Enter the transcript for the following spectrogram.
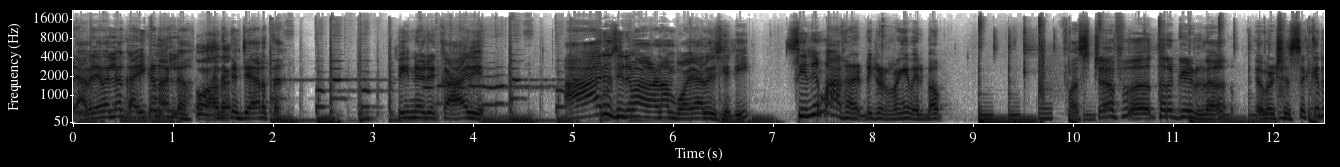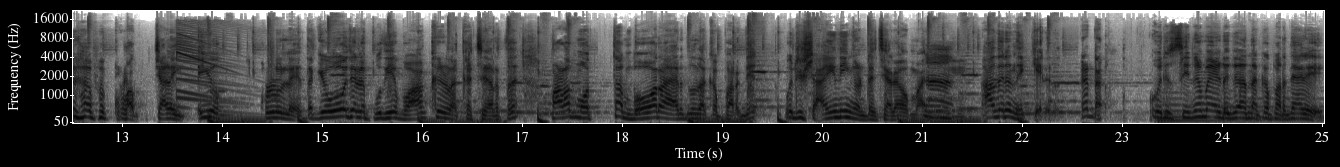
രാവിലെ വല്ലതും കഴിക്കണമല്ലോ. ഓ, അതെ. അതൊക്കെ ചേർത്ത്. പിന്നെ ഒരു കാര്യം. ആര് സിനിമ കാണാൻ പോയാലും ശരി സിനിമ കണ്ടിട്ട് ഇറങ്ങി വരുമ്പം ഫസ്റ്റ് ഹാഫ് തിരക്കില്ല. പക്ഷെ സെക്കൻഡ് ഹാഫ് കുളം ചളി. അയ്യോ കൊള്ളൂല്ലേ? എന്തൊക്കെയോ ചില പുതിയ വാക്കുകളൊക്കെ ചേർത്ത് പടം മൊത്തം ബോറായിരുന്നു എന്നൊക്കെ പറഞ്ഞ് ഒരു ഷൈനിങ് ഉണ്ട് ചിലവന്മാർ. അതിന് നിൽക്കരുത് കേട്ടോ? ഒരു സിനിമ എടുക്കുക എന്നൊക്കെ പറഞ്ഞാലേ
